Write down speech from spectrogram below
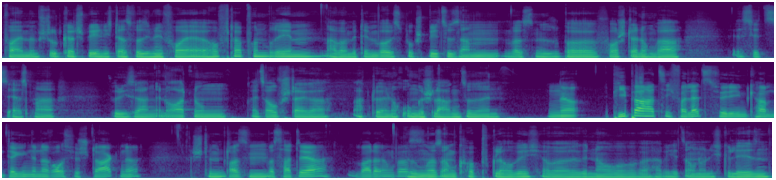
vor allem im Stuttgart-Spiel nicht das, was ich mir vorher erhofft habe von Bremen, aber mit dem Wolfsburg-Spiel zusammen, was eine super Vorstellung war, ist jetzt erstmal, würde ich sagen, in Ordnung, als Aufsteiger aktuell noch ungeschlagen zu sein. Ja, Pieper hat sich verletzt, für den kam, der ging dann raus für stark, ne? Stimmt. Was, hm. was hat der? War da irgendwas? Irgendwas am Kopf, glaube ich, aber genau habe ich jetzt auch noch nicht gelesen.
